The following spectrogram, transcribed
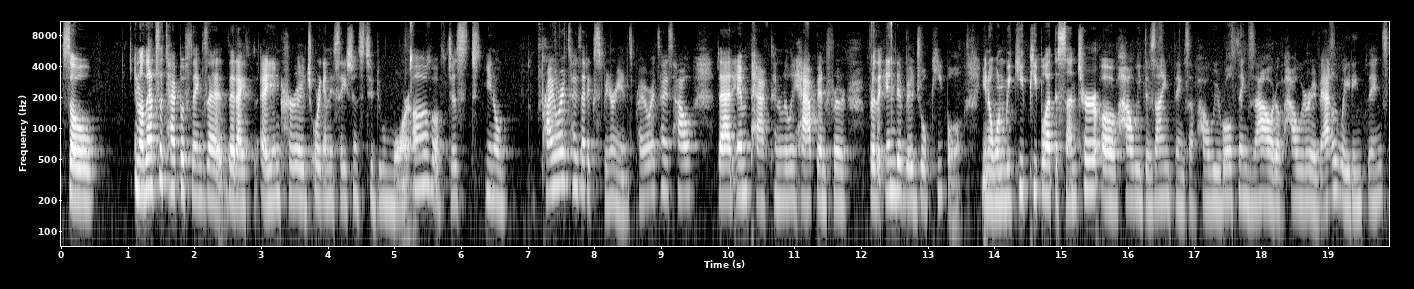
So, you know, that's the type of things that, that I, I encourage organizations to do more of, of just, you know, prioritize that experience prioritize how that impact can really happen for for the individual people you know when we keep people at the center of how we design things of how we roll things out of how we're evaluating things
